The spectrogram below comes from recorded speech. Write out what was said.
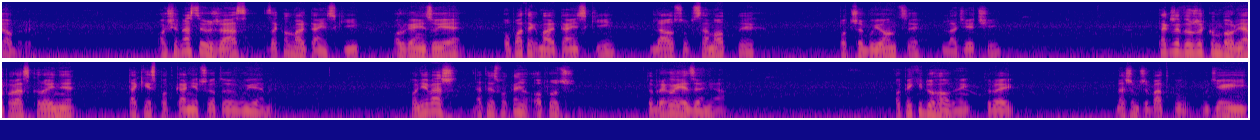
dobry. 18 już raz Zakon Maltański organizuje opłatek maltański dla osób samotnych, potrzebujących, dla dzieci. Także w Dorze Kombornia po raz kolejny takie spotkanie przygotowujemy. Ponieważ na tym spotkaniu oprócz dobrego jedzenia, opieki duchowej, której w naszym przypadku udzieli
